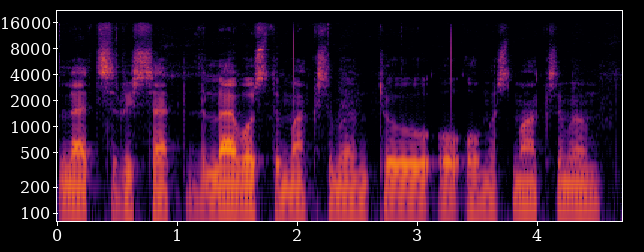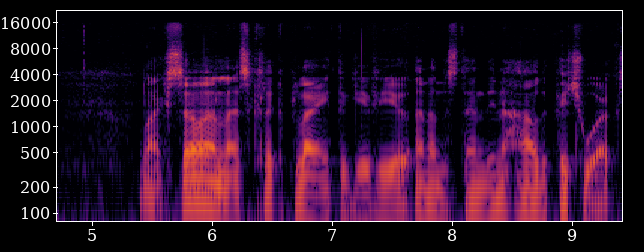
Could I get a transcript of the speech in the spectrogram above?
Let's reset the levels to maximum to almost maximum like so and let's click play to give you an understanding of how the pitch works.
